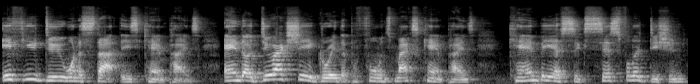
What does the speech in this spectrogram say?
if you do want to start these campaigns, and I do actually agree that Performance Max campaigns can be a successful addition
